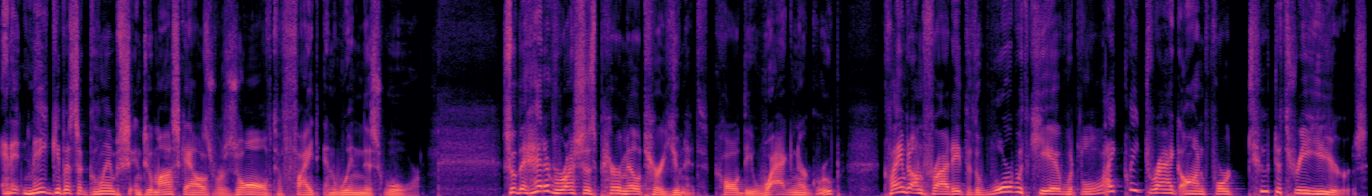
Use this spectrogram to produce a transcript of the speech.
and it may give us a glimpse into Moscow's resolve to fight and win this war. So, the head of Russia's paramilitary unit, called the Wagner Group, claimed on Friday that the war with Kiev would likely drag on for two to three years,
